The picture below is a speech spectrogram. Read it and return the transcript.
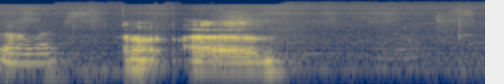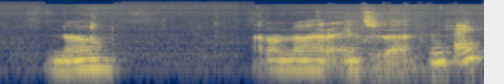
No worst. I don't. Um, no. I don't know how to answer that. Okay.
